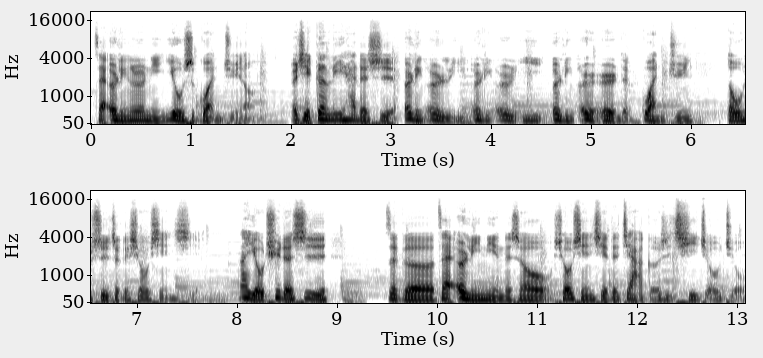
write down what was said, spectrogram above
在二零二二年又是冠军哦，而且更厉害的是，二零二零、二零二一、二零二二的冠军。都是这个休闲鞋。那有趣的是，这个在二零年的时候，休闲鞋的价格是七九九，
